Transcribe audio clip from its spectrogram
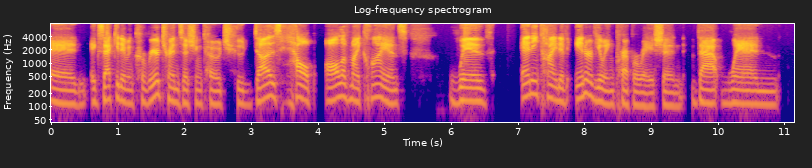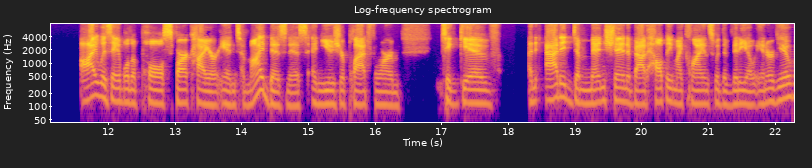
an executive and career transition coach who does help all of my clients with any kind of interviewing preparation, that when I was able to pull Spark Hire into my business and use your platform to give an added dimension about helping my clients with the video interview,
